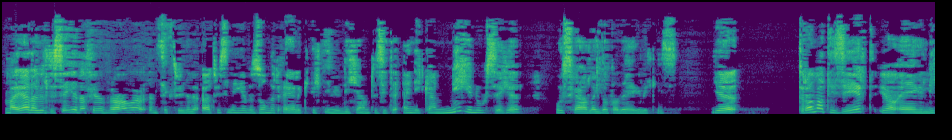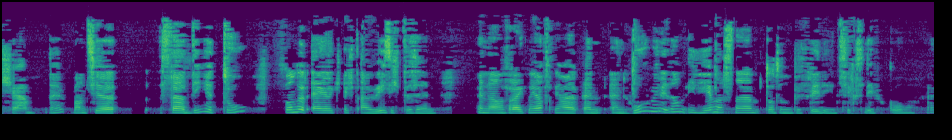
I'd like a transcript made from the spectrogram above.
Maar ja, dat wil dus zeggen dat veel vrouwen een seksuele uitwisseling hebben zonder eigenlijk echt in hun lichaam te zitten. En ik kan niet genoeg zeggen hoe schadelijk dat, dat eigenlijk is. Je traumatiseert jouw eigen lichaam. Hè? Want je staat dingen toe zonder eigenlijk echt aanwezig te zijn. En dan vraag ik me af, maar en, en hoe wil je dan in hemelsnaam tot een bevredigend seksleven komen? Hè?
